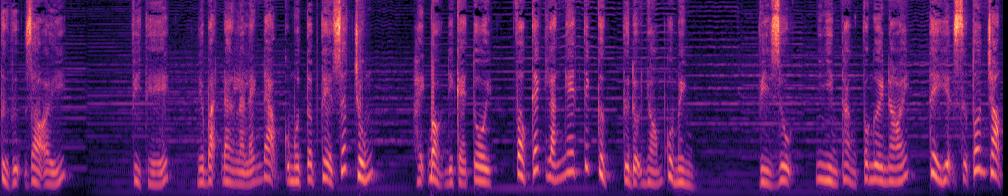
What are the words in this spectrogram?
từ tự do ấy. Vì thế, nếu bạn đang là lãnh đạo của một tập thể xuất chúng, hãy bỏ đi cái tôi vào cách lắng nghe tích cực từ đội nhóm của mình. Ví dụ nhìn thẳng vào người nói, thể hiện sự tôn trọng,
